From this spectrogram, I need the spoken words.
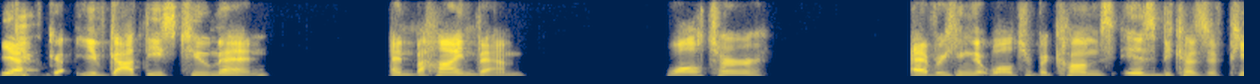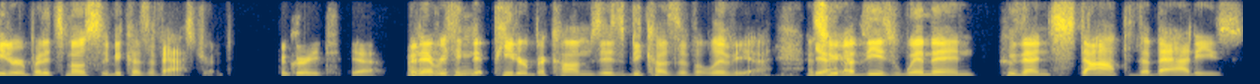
Yeah. you've got, you've got these two men, and behind them, Walter. Everything that Walter becomes is because of Peter, but it's mostly because of Astrid Agreed. Yeah. and Yeah. everything that Peter becomes is because of Olivia. And so you have these women who then stop the baddies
